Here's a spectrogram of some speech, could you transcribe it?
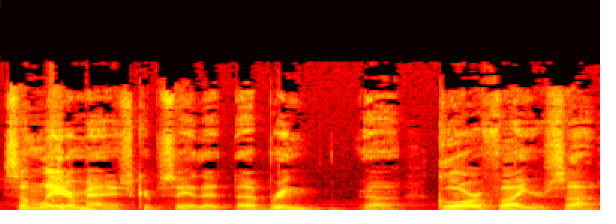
Some later manuscripts say that uh, bring uh, glorify your Son.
